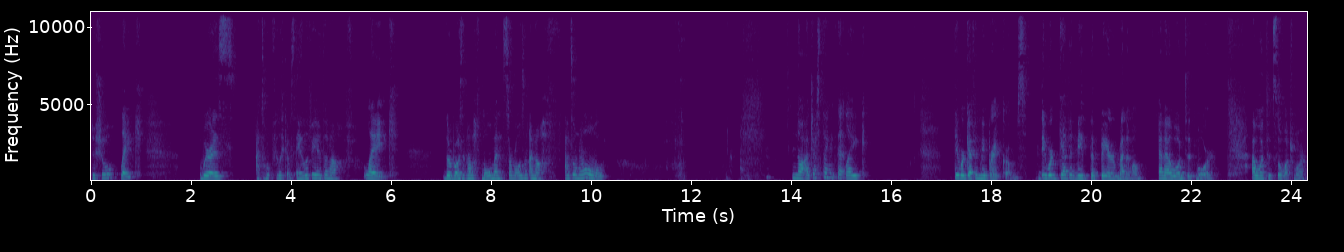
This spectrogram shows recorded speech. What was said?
the show. Like whereas i don't feel like it was elevated enough. Like there wasn't enough moments there wasn't enough i don't know No, I just think that like they were giving me breadcrumbs. They were giving me the bare minimum and I wanted more. I wanted so much more.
